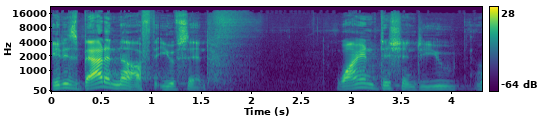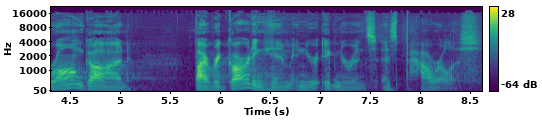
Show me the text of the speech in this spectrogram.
It is bad enough that you have sinned. Why, in addition, do you wrong God by regarding him in your ignorance as powerless?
